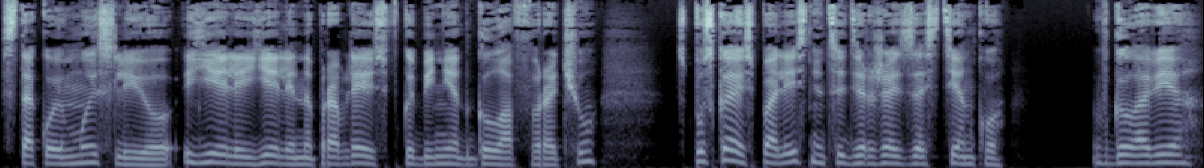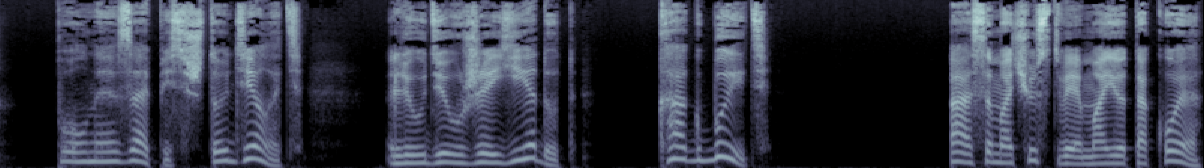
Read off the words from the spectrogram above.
С такой мыслью еле-еле направляюсь в кабинет главврачу, спускаюсь по лестнице, держась за стенку. В голове полная запись. Что делать? Люди уже едут. Как быть? А самочувствие мое такое,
